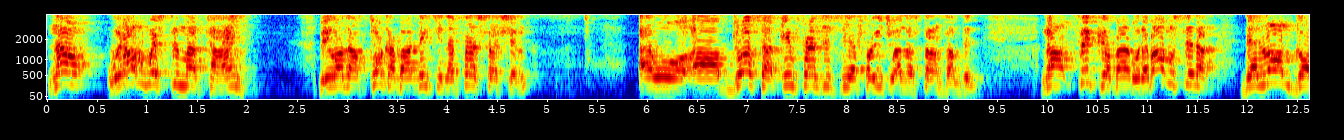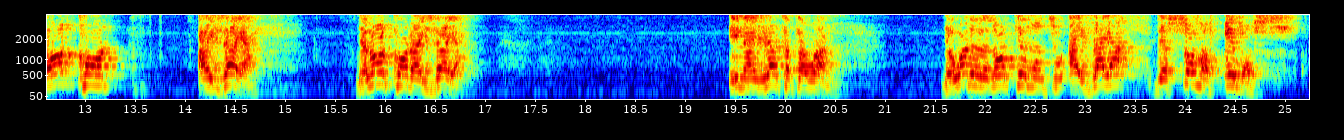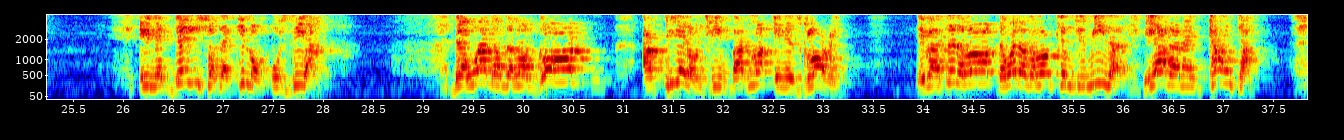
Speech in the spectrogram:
Now, without wasting my time, because I've talked about this in the first section, I will uh, draw some inferences here for you to understand something. Now, take your Bible. The Bible said that the Lord God called Isaiah, The Lord called Isaiah in Isaiah chapter 1. The word of the Lord came unto Isaiah, the son of Amos, in the days of the king of Uzziah. The word of the Lord, God appeared unto him, but not in his glory. If I say the Lord, the word of the Lord came to me that he had an encounter.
